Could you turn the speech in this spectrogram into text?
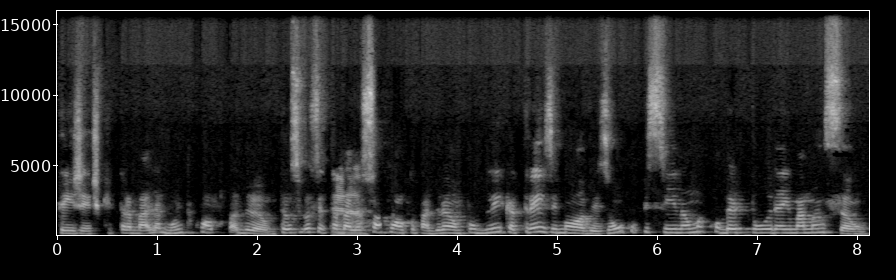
tem gente que trabalha muito com alto padrão. Então, se você trabalha é. só com alto padrão, publica três imóveis, um com piscina, uma cobertura e uma mansão.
